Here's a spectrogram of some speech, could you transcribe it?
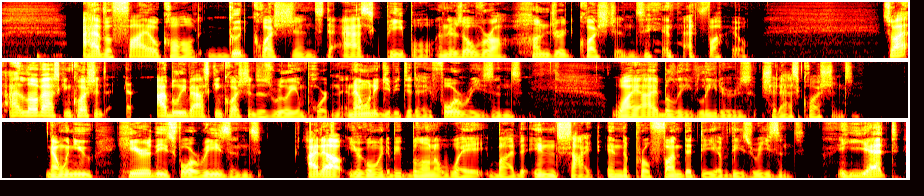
I have a file called Good Questions to Ask People, and there's over a hundred questions in that file. So I, I love asking questions. I believe asking questions is really important. And I want to give you today four reasons why I believe leaders should ask questions. Now, when you hear these four reasons, I doubt you're going to be blown away by the insight and the profundity of these reasons. Yet,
